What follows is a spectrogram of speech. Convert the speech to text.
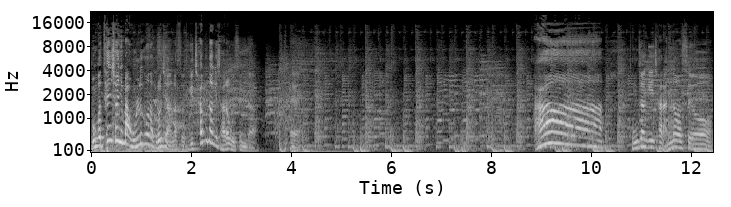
뭔가 텐션이 막 오르거나 그러지 않았어. 되게 차분하게 잘하고 있습니다. 네. 아 동작이 잘 안 나왔어요.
